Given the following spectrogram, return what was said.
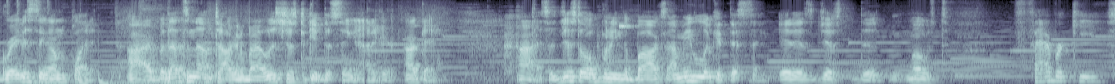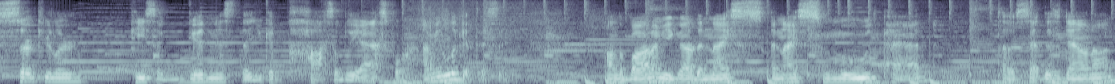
Greatest thing on the planet. All right, but that's enough talking about it. Let's just get this thing out of here. Okay. All right, so just opening the box. I mean, look at this thing. It is just the most fabricy, circular piece of goodness that you could possibly ask for. I mean, look at this thing. On the bottom, you got the nice, a nice smooth pad to set this down on.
